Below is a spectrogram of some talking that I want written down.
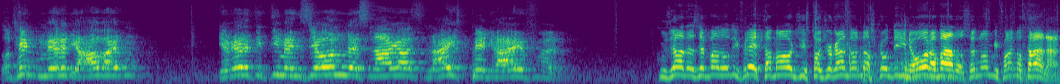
Dort hinten werdet ihr arbeiten. Ihr werdet die Dimensionen des Lagers leicht begreifen. Scusate se vado di fretta, ma oggi sto giocando a nascondino. Ora vado, se no mi fanno tana.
